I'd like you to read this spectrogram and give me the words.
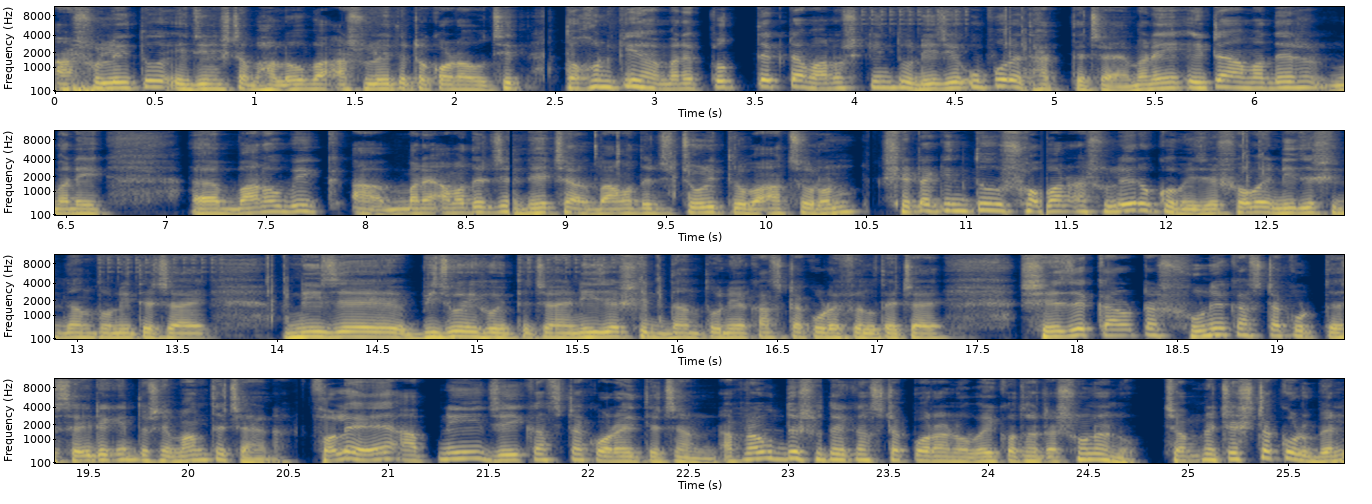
আসলেই তো এই জিনিসটা ভালো বা আসলেই তো এটা করা উচিত। তখন কি হয় মানে প্রত্যেকটা মানুষ কিন্তু নিজে উপরে থাকতে চায়। মানে এটা আমাদের মানে মানবিক মানে আমাদের যে নেচার বা আমাদের যে চরিত্র বা আচরণ, সেটা কিন্তু সবার আসলে এরকমই যে সবাই নিজে সিদ্ধান্ত নিতে চায়, নিজে বিজয়ী হইতে চায়, নিজে সিদ্ধান্ত নিয়ে কাজটা করে ফেলতে চায়। সে যে কারোটা শুনে কাজটা করতেছে, এটা কিন্তু সে মানতে চায় না। ফলে আপনি যেই কাজটা করাইতে চান, আপনার উদ্দেশ্য তো এই কাজটা করানো বা এই কথাটা শোনানো। যে আপনি চেষ্টা করবেন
